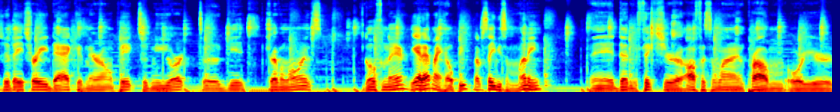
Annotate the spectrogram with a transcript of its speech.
should they trade Dak and their own pick to New York to get Trevor Lawrence, go from there? Yeah, that might help you. That'll save you some money. And it doesn't fix your offensive line problem or your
